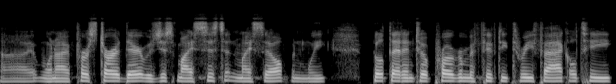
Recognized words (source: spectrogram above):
Uh, when I first started there, it was just my assistant and myself, and we built that into a program of 53 faculty,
